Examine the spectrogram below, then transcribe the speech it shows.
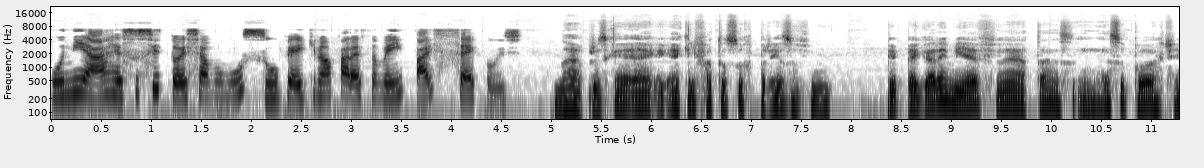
O Nia ressuscitou esse Amumu Sup aí que não aparece também faz séculos. Não, é por isso que é, é, é aquele fator surpresa. Assim. Pegar MF, né? Tá, é suporte,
